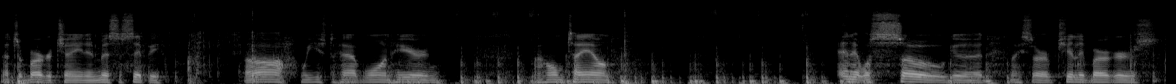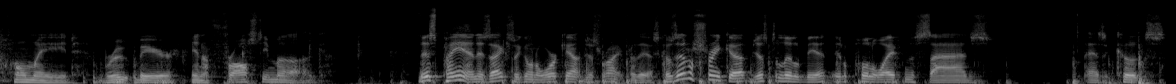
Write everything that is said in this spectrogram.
That's a burger chain in Mississippi. Oh, we used to have one here in my hometown. And it was so good. They served chili burgers, homemade root beer in a frosty mug. This pan is actually going to work out just right for this because it'll shrink up just a little bit. It'll pull away from the sides as it cooks.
